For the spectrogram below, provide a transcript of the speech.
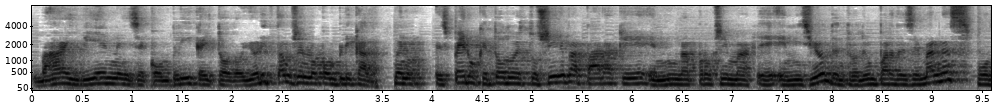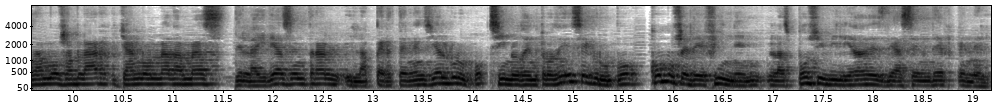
va y viene y se complica y todo. Y ahorita estamos en lo complicado. Bueno, espero que todo esto sirva para que en una próxima eh, emisión, dentro de un par de semanas, podamos hablar ya no nada más de la idea central y la pertenencia al grupo, sino dentro de ese grupo, cómo se definen las posibilidades de ascender en él.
